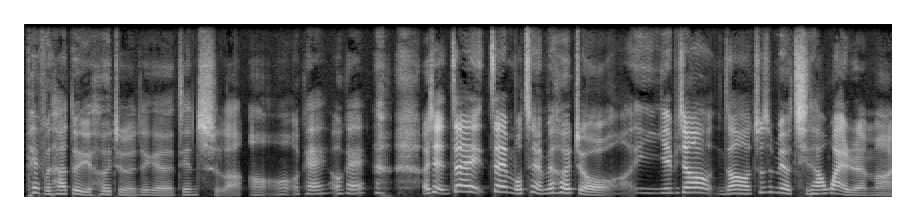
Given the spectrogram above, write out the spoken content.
佩服他对于喝酒的这个坚持了。哦哦，OK OK，而且在在某次里面喝酒也比较，你知道，就是没有其他外人嘛，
